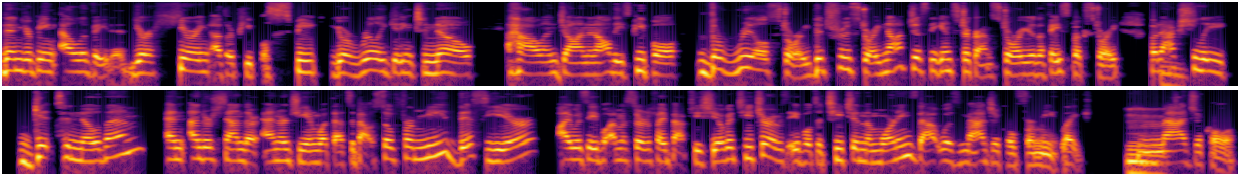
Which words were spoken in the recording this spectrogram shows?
then you're being elevated. You're hearing other people speak. You're really getting to know Hal and John and all these people, the real story, the true story, not just the Instagram story or the Facebook story, but mm. actually get to know them and understand their energy and what that's about. So for me this year, I was able, I'm a certified Baptiste yoga teacher. I was able to teach in the mornings. That was magical for me, like mm. magical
